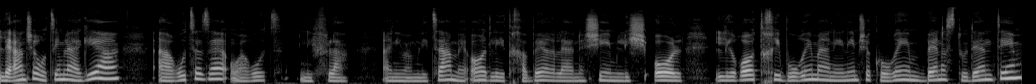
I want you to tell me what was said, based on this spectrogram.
לאן שרוצים להגיע, הערוץ הזה הוא ערוץ נפלא. אני ממליצה מאוד להתחבר לאנשים, לשאול, לראות חיבורים מעניינים שקורים בין הסטודנטים,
